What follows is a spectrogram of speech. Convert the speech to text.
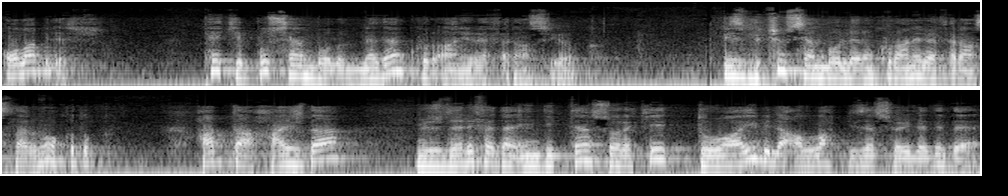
olabilir. Peki bu sembolün neden Kur'an'i referansı yok? Biz bütün sembollerin Kur'an'i referanslarını okuduk. Hatta hacda Müzdelife'den indikten sonraki duayı bile Allah bize söyledi de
